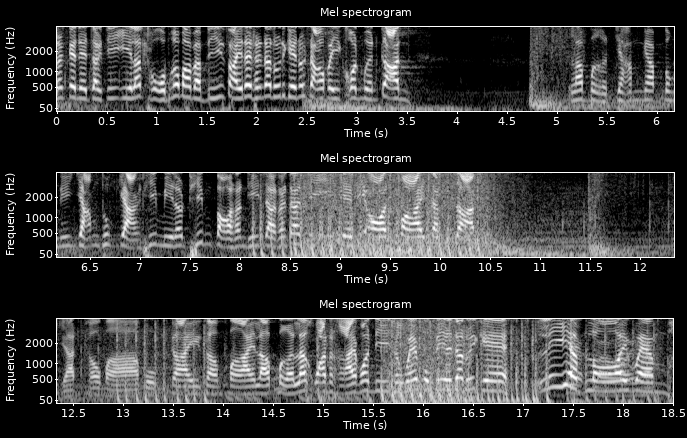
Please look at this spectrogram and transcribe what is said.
ทั้งเกเนตจาก GE แล้วโถมเข้ามาแบบนี้ใส่ได้ทางด้านโนติเคนต้องดาวน์ไปอีกคนเหมือนกัน ระเบิดย้ำครับตรงนี้ย้ำทุกอย่างที่มีแล้วทิมต่อทันทีจากทางด้าน GE เกมที่ออนไฟจัดๆยัดเข้ามามุมไกลสบายระเบิดแล้วควันหายพอดีชเวฟมุมนี้ทางด้านโนติเก เรียบร้อยแวมไพ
